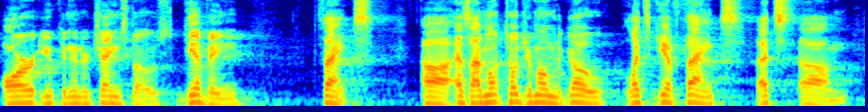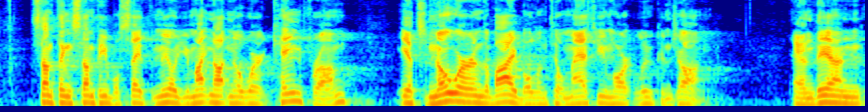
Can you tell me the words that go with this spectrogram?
or you can interchange those, giving thanks. Uh, as I told you a moment ago, let's give thanks. That's um, something some people say at the meal. You might not know where it came from. It's nowhere in the Bible until Matthew, Mark, Luke, and John. And then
